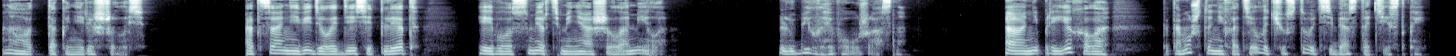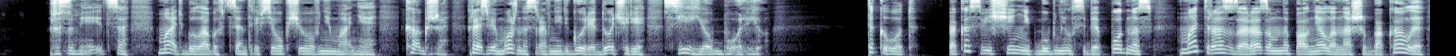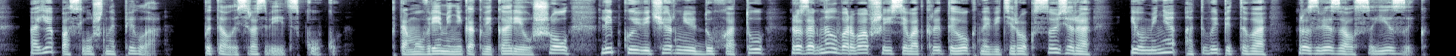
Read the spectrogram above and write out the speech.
но так и не решилась. Отца не видела 10 лет, и его смерть меня ошеломила. Любила его ужасно. А не приехала, потому что не хотела чувствовать себя статисткой. Разумеется, мать была бы в центре всеобщего внимания. Как же, разве можно сравнить горе дочери с ее болью? Так вот, пока священник бубнил себе под нос, мать раз за разом наполняла наши бокалы, а я послушно пила. Пыталась развеять скуку. К тому времени, как викарий ушел, липкую вечернюю духоту разогнал ворвавшийся в открытые окна ветерок с озера, и у меня от выпитого развязался язык.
